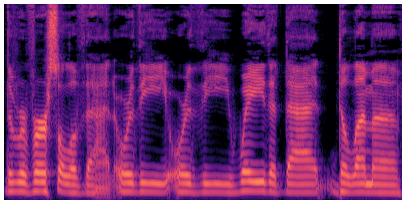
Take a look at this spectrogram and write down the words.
the reversal of that, or the or the way that that dilemma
